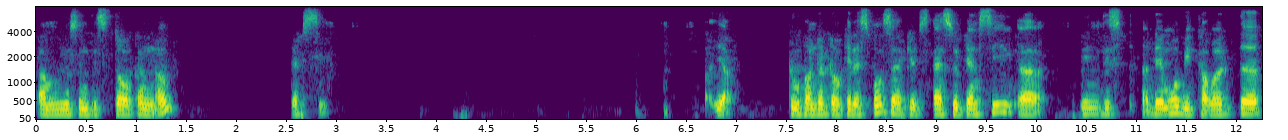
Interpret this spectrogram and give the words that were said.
I'm using this token now. Let's see. Yeah, 200 token response. As you can see uh, in this demo, we covered the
